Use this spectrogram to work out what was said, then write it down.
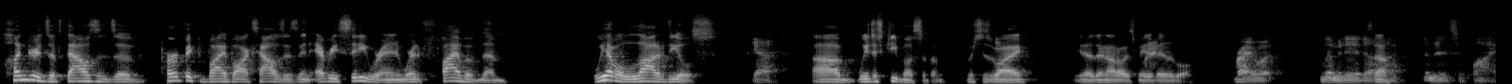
hundreds of thousands of perfect buy box houses in every city we're in. We're in five of them. We have a lot of deals. Yeah. Um, we just keep most of them, which is why you know they're not always made available. Right. What limited So- uh, limited supply.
